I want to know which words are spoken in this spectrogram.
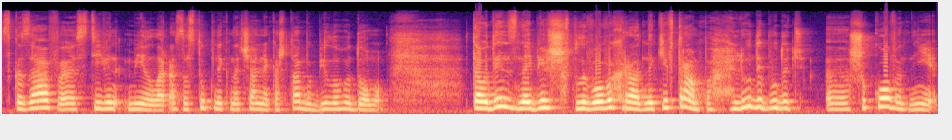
сказав е, Стівен Міллер, заступник начальника штабу Білого Дому. Та один з найбільш впливових радників Трампа. Люди будуть е, шоковані,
